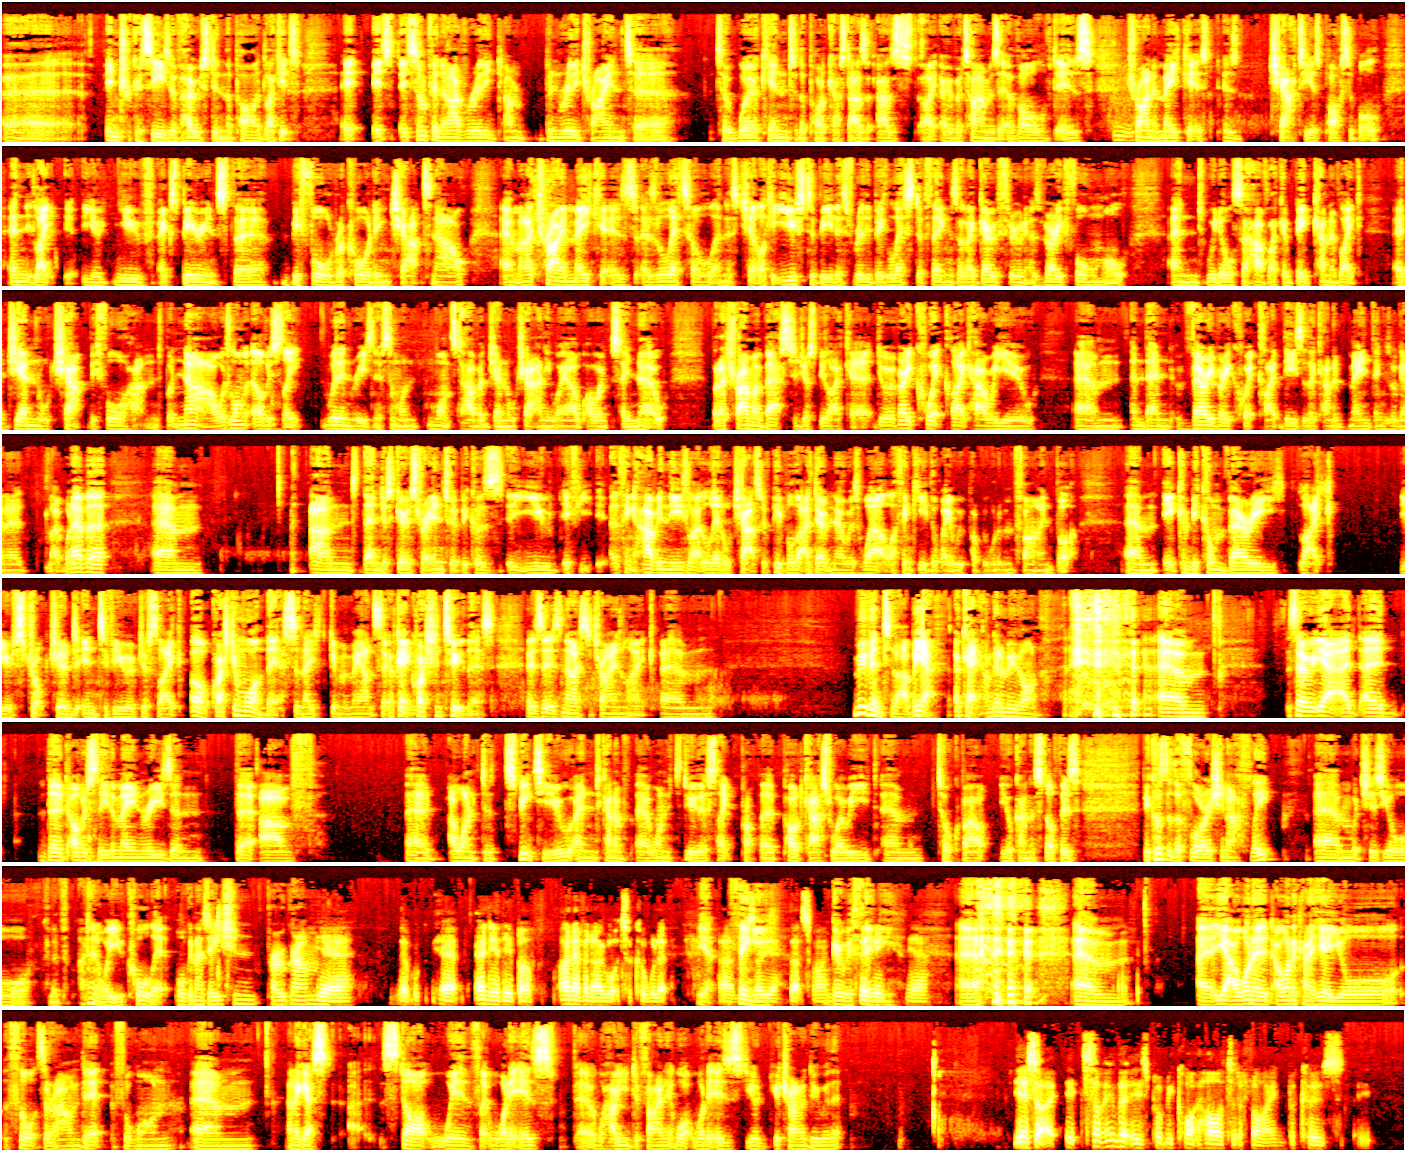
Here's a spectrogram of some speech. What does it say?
uh, intricacies of hosting the pod. Like it's it, it's it's something that I've really I've been really trying to to work into the podcast as as like over time as it evolved is Mm. trying to make it as, as chatty as possible. And like you you've experienced the before recording chats now. Um, and I try and make it as as little and as chill. Like it used to be this really big list of things that I go through and it was very formal. And we'd also have like a big kind of like a general chat beforehand. But now as long obviously within reason if someone wants to have a general chat anyway I, I won't say no. But I try my best to just be like a, do a very quick like how are you um, and then very very quick like these are the kind of main things we're gonna like whatever. Um, and then just go straight into it because you if you I think having these like little chats with people that I don't know as well I think either way we probably would have been fine. But um, it can become very like your structured interview of just like oh question one this and they give me answer okay question two this. It's, it's nice to try and like um move into that. But yeah okay i'm gonna move on. Um so yeah I, I, the obviously the main reason that i've uh, I wanted to speak to you and kind of uh, wanted to do this like proper podcast where we um, talk about your kind of stuff is because of the flourishing athlete, um, which is your kind of I don't know what you call it organization program. Yeah, that, yeah, any of the above. I never know what to call it. yeah, Um, thingy. So yeah, that's fine. I'll go with thingy. Yeah. Uh, um, uh, yeah, I want to I want to kind of hear your thoughts around it for one, um, and I guess uh, start with like what it is, uh, how you define it, what what it is you're you're trying to do with it. Yeah, so it's something that is probably quite hard to define because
